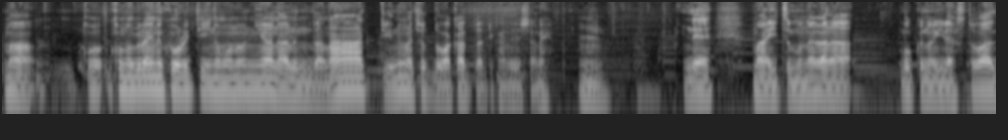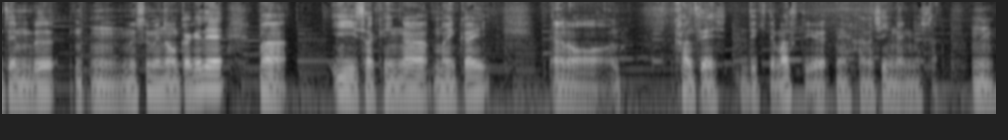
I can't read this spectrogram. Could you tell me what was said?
まあこのぐらいのクオリティのものにはなるんだなっていうのがちょっと分かったって感じでしたね。でまあいつもながら僕のイラストは全部、うん、娘のおかげでまあいい作品が毎回あの完成できてますっていうね話になりました。うん。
